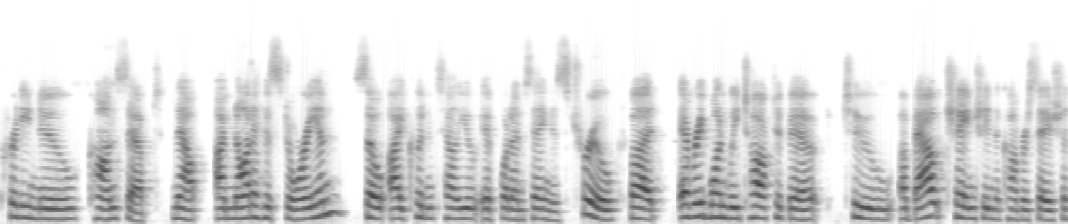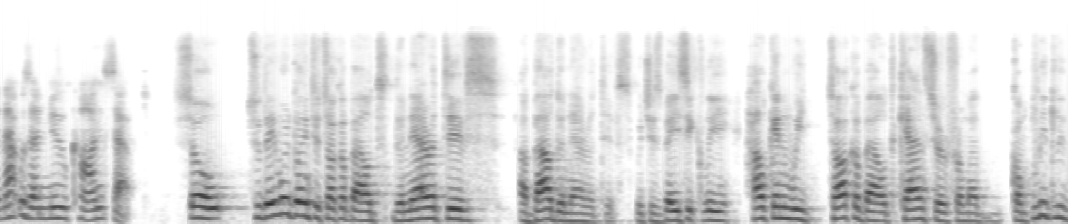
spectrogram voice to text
pretty new concept. Now, I'm not a historian, so I couldn't tell you if what I'm saying is true, but everyone we talked about to about changing the conversation, that was a new concept. So, today we're going to talk about the narratives about the narratives, which is basically how can we talk about cancer from a completely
